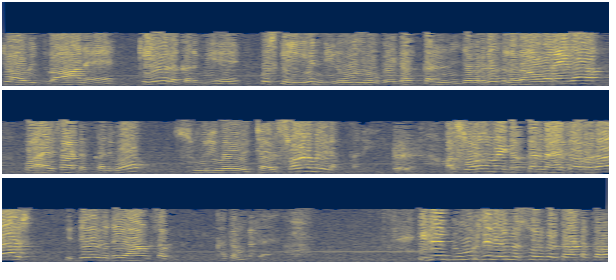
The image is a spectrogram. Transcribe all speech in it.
जो अविद्वान है, केवल कर्मी है, उसके लिए निरोध रूप है ढक्कन ज़बरदस्त लगा हुआ रहेगा वो ऐसा ढक्कन वो सूर्यमय स्वर्णमय ढक्कन है। और स्वर्णमय ढक्कन में ऐसा प्रकाश देख आँख सब खत्म हो जाएगा। इसे दूर से देखना सूर्य पर त्राटक करो।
